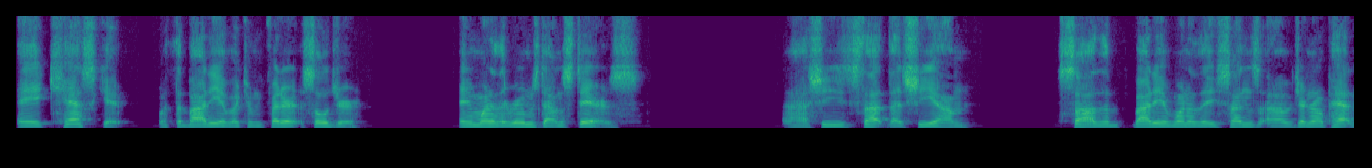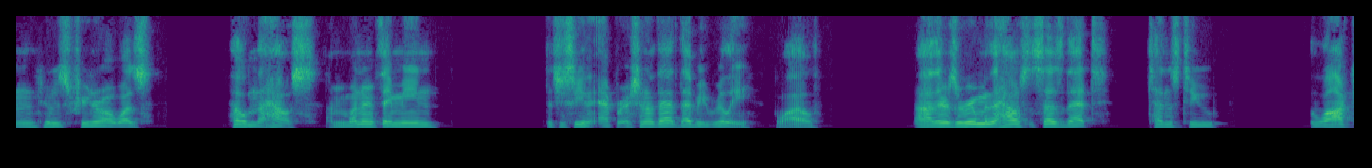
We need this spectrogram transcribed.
a casket with the body of a Confederate soldier in one of the rooms downstairs. Uh, she thought that she um, saw the body of one of the sons of General Patton, whose funeral was held in the house. I'm wondering if they mean Did you see an apparition of that? That'd be really wild. Uh, there's a room in the house that says that tends to lock.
